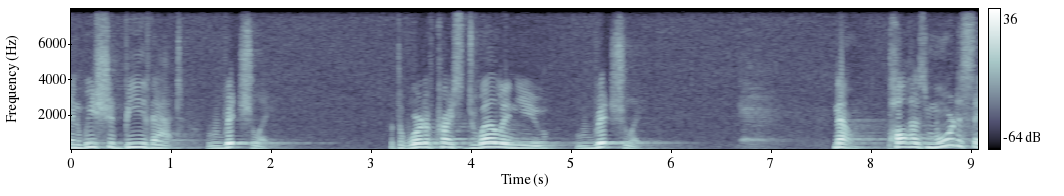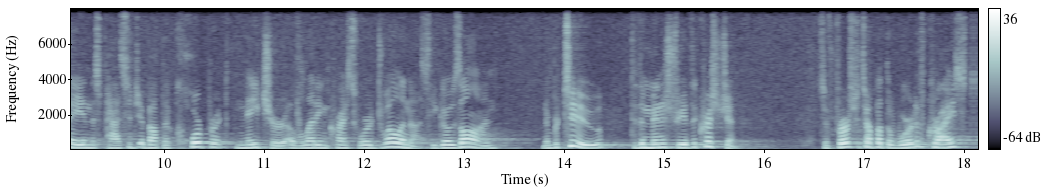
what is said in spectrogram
and we should be that richly. Let the word of Christ dwell in you richly. Now, Paul has more to say in this passage about the corporate nature of letting Christ's word dwell in us. He goes on, number two, to the ministry of the Christian. So, first, we talk about the word of Christ,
